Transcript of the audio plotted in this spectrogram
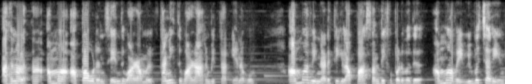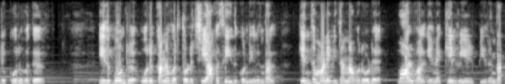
அதனால தான் அம்மா அப்பாவுடன் சேர்ந்து வாழாமல் தனித்து வாழ ஆரம்பித்தார் எனவும் அம்மாவின் நடத்தியில் அப்பா சந்தேகப்படுவது அம்மாவை விபச்சாரி என்று கூறுவது இது போன்று ஒரு கணவர் தொடர்ச்சியாக செய்து கொண்டிருந்தால் எந்த மனைவிதான் அவரோடு வாழ்வாள் என கேள்வி எழுப்பியிருந்தார்.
